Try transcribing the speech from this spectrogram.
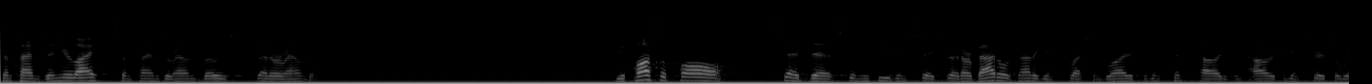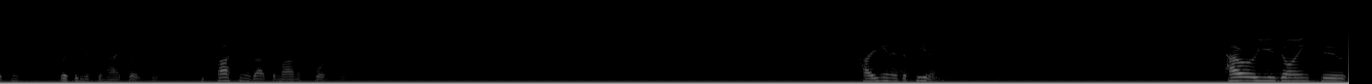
Sometimes in your life, sometimes around those that are around us. The Apostle Paul said this in Ephesians 6 that our battle is not against flesh and blood, it's against principalities and powers, against spiritual wickedness, wickedness in high places. He's talking about demonic forces. How are you going to defeat them? How are you going to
